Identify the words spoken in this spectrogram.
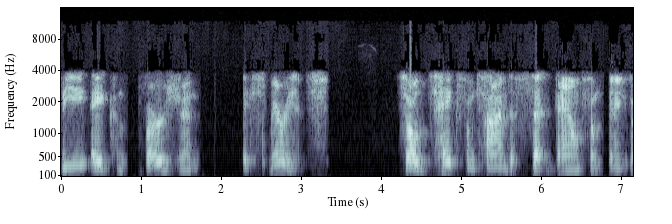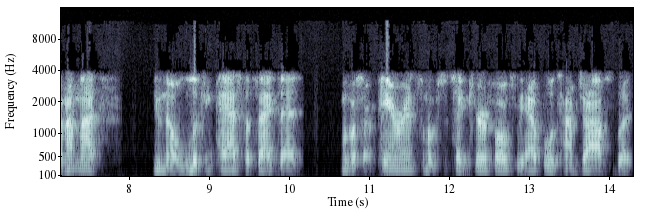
be a conversion experience. So take some time to set down some things. And I'm not, you know, looking past the fact that some of us are parents, some of us are taking care of folks, we have full time jobs, but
